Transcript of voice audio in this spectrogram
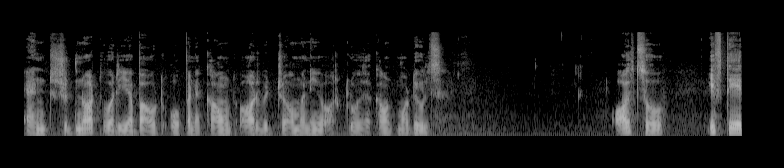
and should not worry about open account or withdraw money or close account modules. Also, if there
